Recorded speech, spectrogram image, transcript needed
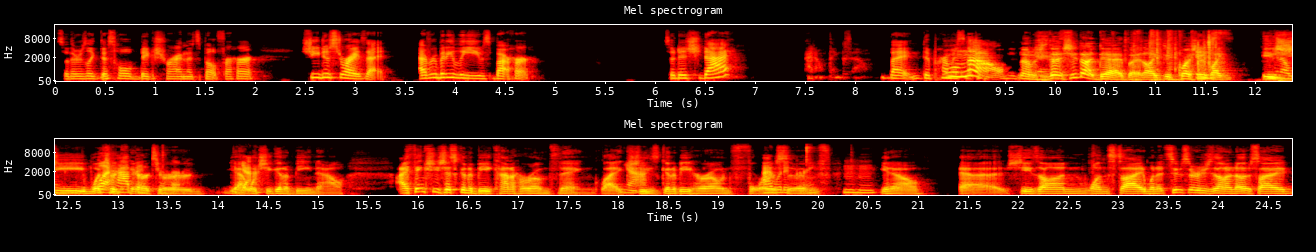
So there's like this whole big shrine that's built for her. She destroys it. Everybody leaves but her. So did she die? I don't think so. But the premise Well, no. No, she's is- not, she's not dead, but like the question is, Is, like, is you know, she? What's what her happened to her? character? Yeah, Yeah. what's she gonna be now? I think she's just gonna be kind of her own thing. Like Yeah. she's gonna be her own force would agree. of, hmm you know, uh, she's on one side when it suits her. She's on another side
